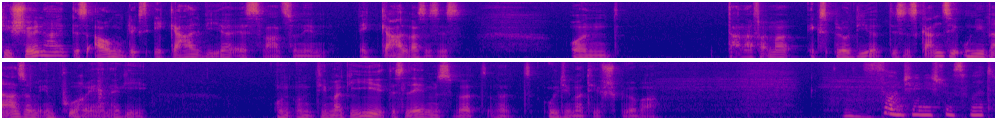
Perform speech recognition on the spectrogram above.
die Schönheit des Augenblicks, egal wie er ist, wahrzunehmen. Egal was es ist. Und dann auf einmal explodiert dieses ganze Universum in pure Energie. Und, und die Magie des Lebens wird, wird ultimativ spürbar. So ein schönes Schlusswort.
